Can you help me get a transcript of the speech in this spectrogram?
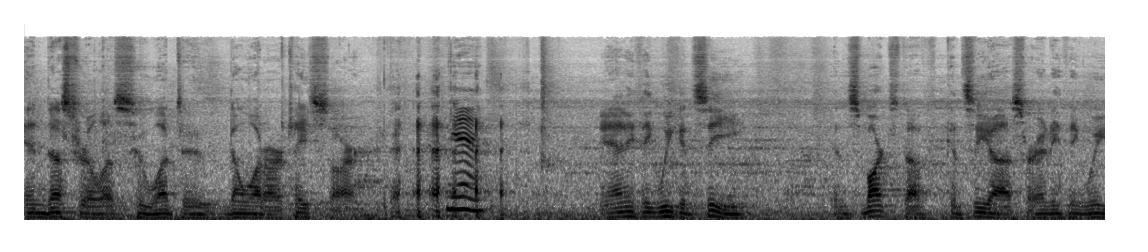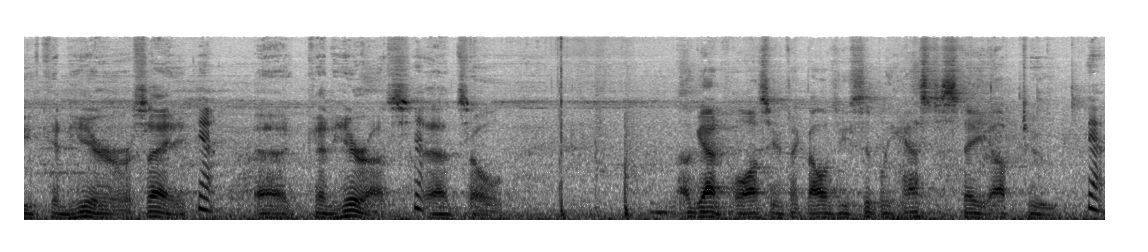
industrialists who want to know what our tastes are. Yeah. Anything we can see and smart stuff can see us, or anything we can hear or say Yeah. uh, can hear us. Yeah. And so, again, philosophy of technology simply has to stay up to Yeah.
